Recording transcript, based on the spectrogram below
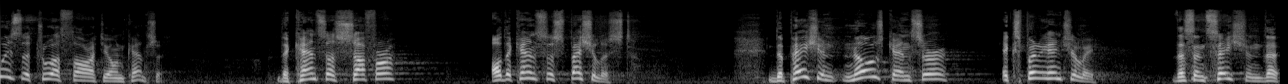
Who is the true authority on cancer? The cancer sufferer or the cancer specialist? The patient knows cancer experientially. The sensation, the,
